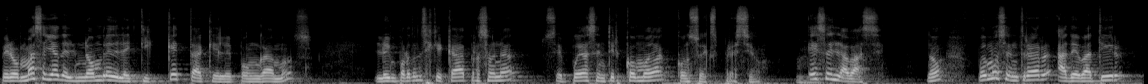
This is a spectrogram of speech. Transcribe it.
Pero más allá del nombre, de la etiqueta que le pongamos, lo importante es que cada persona se pueda sentir cómoda con su expresión. Esa es la base, ¿no? Podemos entrar a debatir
